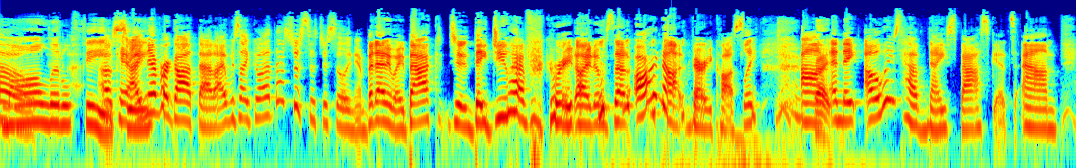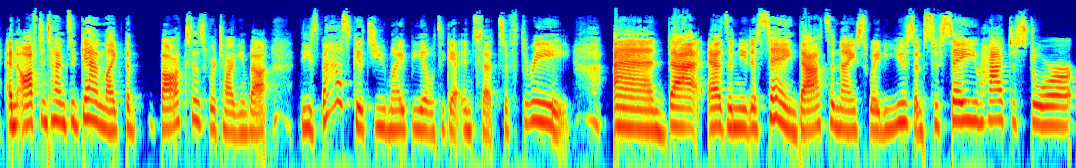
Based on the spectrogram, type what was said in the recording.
small little fee. Okay, I never got that. I was like, well, that's just such a silly name. But anyway, back to they do have great items that are not very costly, um, Right. and they always have nice baskets. Um, and oftentimes, again, like the boxes we're talking about, these baskets you might be able to get in sets of three, and that, as Anita's saying, that's a nice way to use them. So, say you had to store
